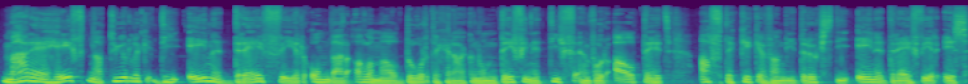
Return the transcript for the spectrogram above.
Maar hij heeft natuurlijk die ene drijfveer om daar allemaal door te geraken. Om definitief en voor altijd af te kicken van die drugs. Die ene drijfveer is,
